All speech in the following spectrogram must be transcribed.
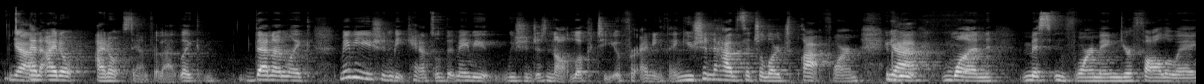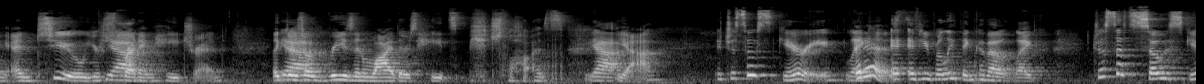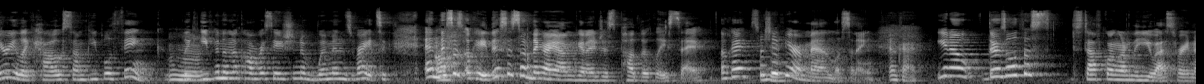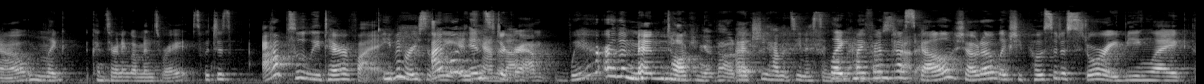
Yeah. And I don't I don't stand for that. Like then I'm like, maybe you shouldn't be canceled, but maybe we should just not look to you for anything. You shouldn't have such a large platform. Yeah. One, misinforming your following, and two, you're Yeah. spreading hatred. Like Yeah. there's a reason why there's hate speech laws. Yeah. Yeah. It's just so scary. Like is. if you really think about like just that's so scary like how some people think. Mm-hmm. Like even in the conversation of women's rights. Like and this is okay, this is something I am going to just publicly say. Okay? Especially Mm-hmm. if you're a man listening. Okay. You know, there's all this stuff going on in the US right now Mm-hmm. like concerning women's rights, which is absolutely terrifying. Even recently I'm on in Canada. Instagram. Where are the men talking about it? I actually haven't seen a single like my friend post about it. Pascal, shout out, like she posted a story being like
